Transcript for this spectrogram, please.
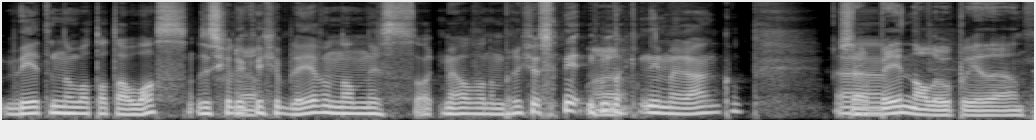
wetende wat dat al was. Ze is gelukkig gebleven, anders had ik mij al van een brug gesmeten Ja. omdat ik niet meer aankom. Ze hebben Eh, benen al open gedaan.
